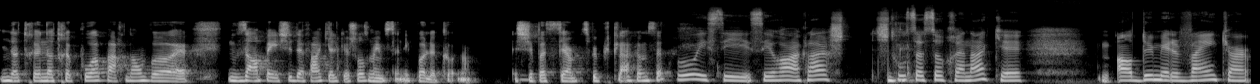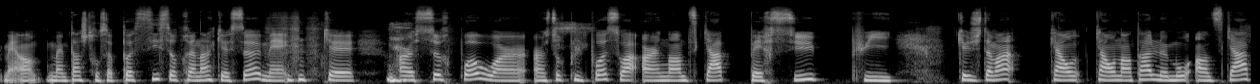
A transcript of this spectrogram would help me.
notre, notre poids pardon, va nous empêcher de faire quelque chose, même si ce n'est pas le cas. Non? Je sais pas si c'est un petit peu plus clair comme ça. Oui, c'est vraiment clair. Je, trouve ça surprenant que en 2020, mais en même temps, je trouve ça pas si surprenant que ça, mais que un surpoids ou un, un surplus de poids soit un handicap perçu, puis que justement, quand on, quand on entend le mot handicap,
